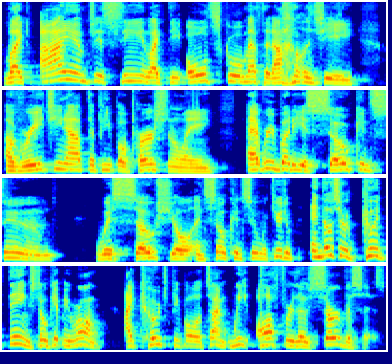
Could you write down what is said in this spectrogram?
Like I am just seeing like the old school methodology of reaching out to people personally. Everybody is so consumed with social and so consumed with YouTube. And those are good things. Don't get me wrong. I coach people all the time. We offer those services.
